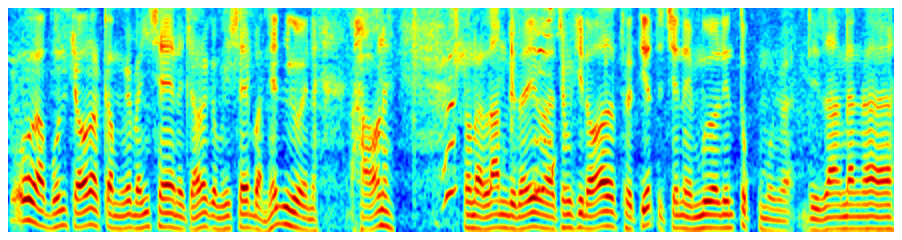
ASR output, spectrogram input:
Ủa bốn cháu là cầm cái bánh xe này, cháu là cầm bánh xe bẩn hết người này, áo này. Xong là lăn từ đấy và trong khi đó thời tiết ở trên này mưa liên tục mọi người. Thì Giang đang uh,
